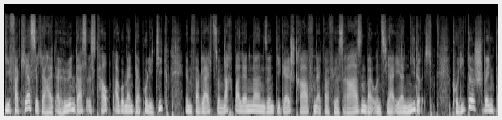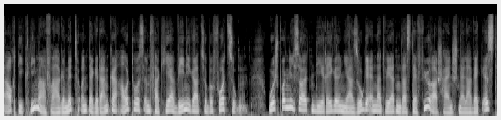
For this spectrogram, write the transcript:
Die Verkehrssicherheit erhöhen, das ist Hauptargument der Politik. Im Vergleich zu Nachbarländern sind die Geldstrafen etwa fürs Rasen bei uns ja eher niedrig. Politisch schwingt auch die Klimafrage mit und der Gedanke, Autos im Verkehr weniger zu bevorzugen. Ursprünglich sollten die Regeln ja so geändert werden, dass der Führerschein schneller weg ist.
